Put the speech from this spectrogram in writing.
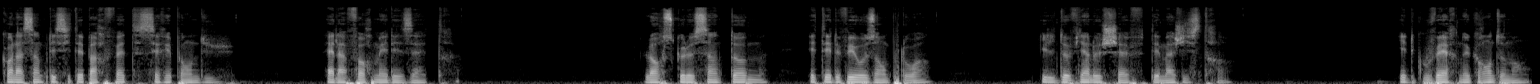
Quand la simplicité parfaite s'est répandue, elle a formé les êtres. Lorsque le saint homme est élevé aux emplois, il devient le chef des magistrats. Il gouverne grandement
